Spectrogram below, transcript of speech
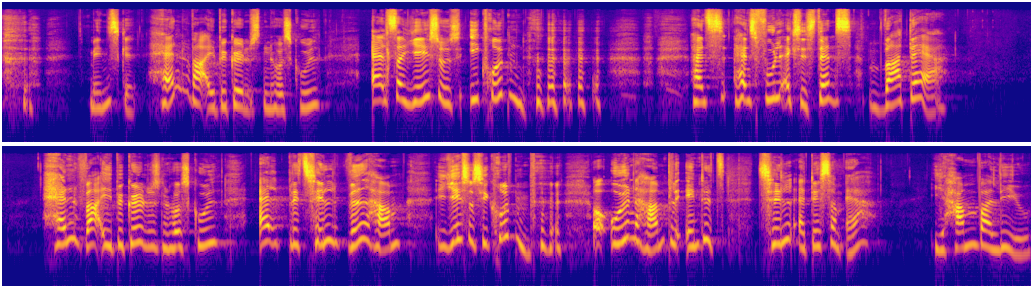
Menneske. Han var i begyndelsen hos Gud. Altså Jesus i krybben. hans, hans fulde eksistens var der. Han var i begyndelsen hos Gud. Alt blev til ved ham. Jesus i krybben. og uden ham blev intet til af det, som er. I ham var liv,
